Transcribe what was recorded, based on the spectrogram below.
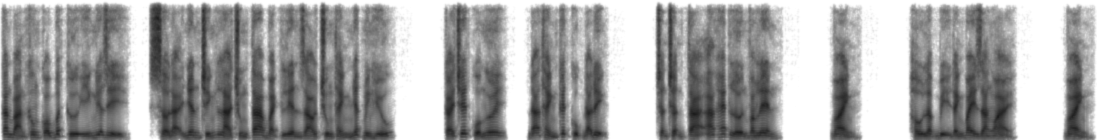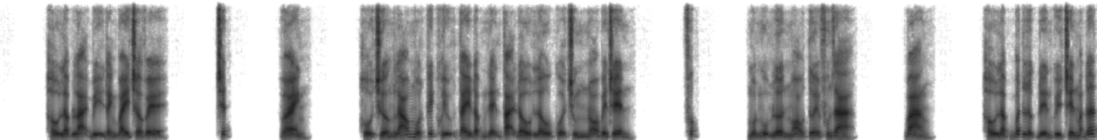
Căn bản không có bất cứ ý nghĩa gì sở đại nhân chính là chúng ta bạch liên giáo trung thành nhất minh hiếu. Cái chết của ngươi đã thành kết cục đã định. Trận trận tà ác hét lớn vang lên. Và h hầu lập bị đánh bay ra ngoài. Và h hầu lập lại bị đánh bay trở về. Chết! Và h hổ trưởng lão một kích hiệu tay đập nện tại đầu lâu của chúng nó bên trên. Phúc. một ngụm lớn máu tươi phun ra. Bang! Hầu lập bất lực đến quỳ trên mặt đất,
